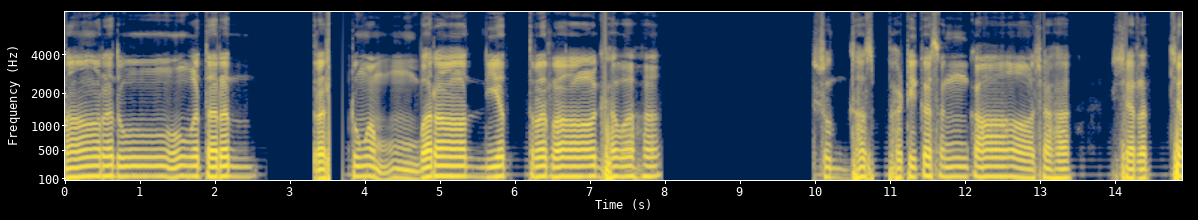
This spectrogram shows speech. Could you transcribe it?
नारदोऽवतरद्द्रष्टुमम्बराद्यत्र राघवः शुद्धस्फटिकसङ्काशः शरच्चन्द्रैवामलः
